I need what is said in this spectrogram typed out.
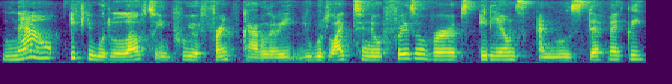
Now, if you would love to improve your French vocabulary, you would like to know phrasal verbs, idioms, and most definitely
